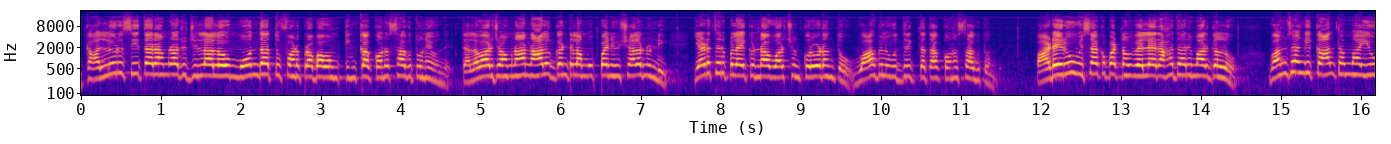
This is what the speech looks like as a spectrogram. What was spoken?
ఇక అల్లూరు సీతారామరాజు జిల్లాలో మోందా తుఫాను ప్రభావం ఇంకా కొనసాగుతూనే ఉంది. తెల్లవారుజామున నాలుగు గంటల ముప్పై నిమిషాల నుండి ఎడతెరపు లేకుండా వర్షం కురవడంతో వాగుల ఉద్రిక్తత కొనసాగుతుంది. పాడేరు విశాఖపట్నం వెళ్ళే రహదారి మార్గంలో వంజంగి కాంతమ్మ యూ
